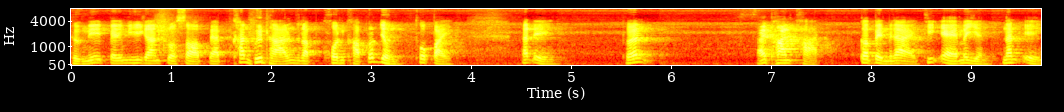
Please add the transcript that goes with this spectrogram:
ถึงนี้เป็นวิธีการตรวจสอบแบบขั้นพื้นฐานสำหรับคนขับรถยนต์ทั่วไป นั่นเอง เพราะฉะนั้นสายพานขาดก็เป็นไปได้ที่แอร์ไม่เย็นนั่นเอง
